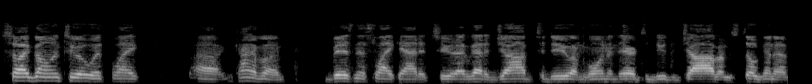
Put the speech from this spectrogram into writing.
So I go into it with like, uh, kind of a business like attitude. I've got a job to do. I'm going in there to do the job. I'm still to,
